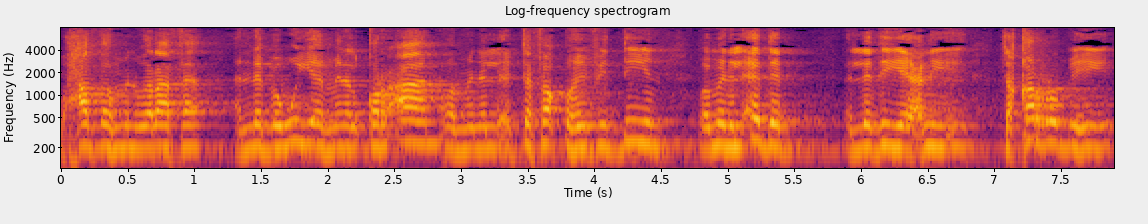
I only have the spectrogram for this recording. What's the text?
وحظهم من وراثة النبوية من القرآن ومن التفقه في الدين ومن الأدب الذي يعني تقر به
